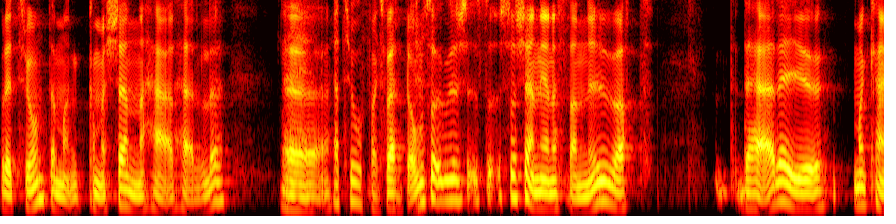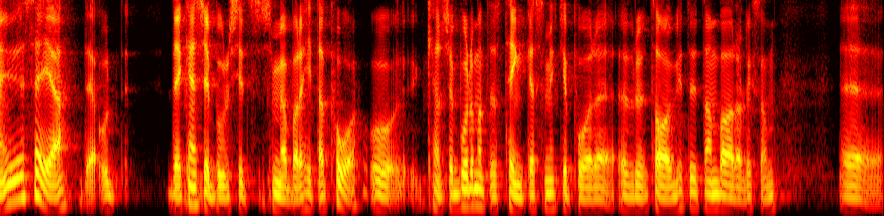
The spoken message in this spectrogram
Och det tror jag inte man kommer känna här heller. Nej, Eh, jag tror faktiskt Tvärtom så, så, så känner jag nästan nu att det här är ju, man kan ju säga, det, och det kanske är bullshit som jag bara hittar på och kanske borde man inte ens tänka så mycket på det överhuvudtaget utan bara liksom eh,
